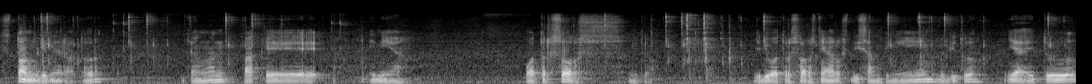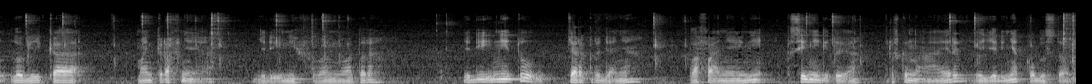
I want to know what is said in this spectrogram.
stone generator jangan pakai ini ya water source gitu. Jadi water source-nya harus disampingin begitu. Ya itu logika Minecraftnya ya. Jadi ini flowing water. Jadi ini tuh cara kerjanya lavanya ini ke sini gitu ya. Terus kena air ya jadinya cobblestone.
